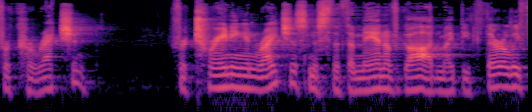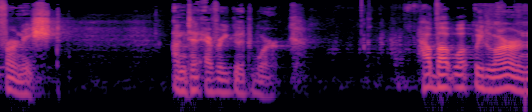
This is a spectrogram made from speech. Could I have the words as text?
for correction, for training in righteousness, that the man of God might be thoroughly furnished unto every good work. How about what we learn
